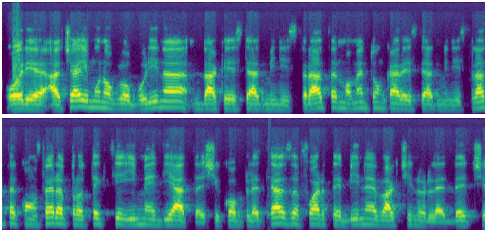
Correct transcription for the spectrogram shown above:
Ori acea imunoglobulină, dacă este administrată, în momentul în care este administrată, conferă protecție imediată și completează foarte bine vaccinurile. Deci,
